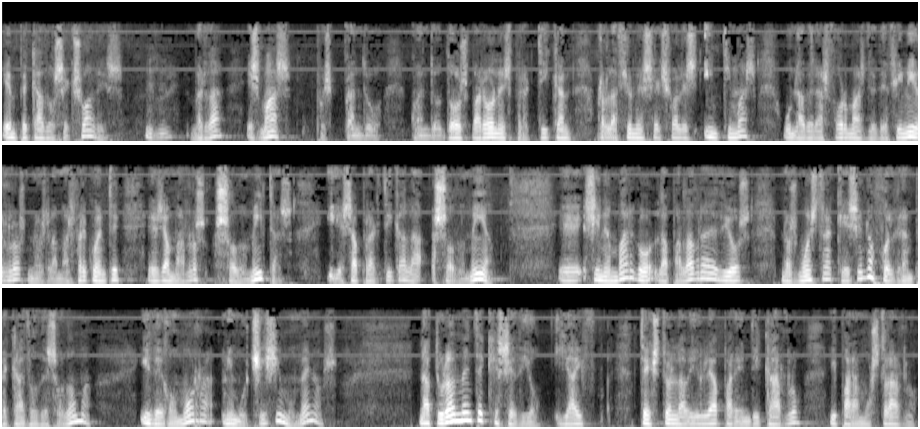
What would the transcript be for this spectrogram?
en pecados sexuales, ¿verdad? Es más, pues cuando, cuando dos varones practican relaciones sexuales íntimas, una de las formas de definirlos, no es la más frecuente, es llamarlos sodomitas, y esa práctica la sodomía. Eh, sin embargo, la palabra de Dios nos muestra que ese no fue el gran pecado de Sodoma y de Gomorra, ni muchísimo menos. Naturalmente que se dio, y hay texto en la Biblia para indicarlo y para mostrarlo.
